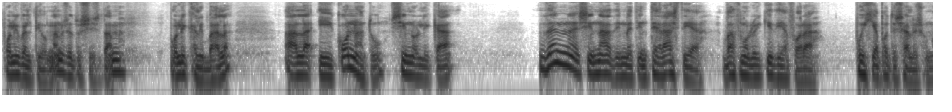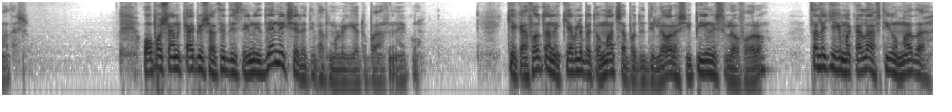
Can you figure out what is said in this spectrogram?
πολύ βελτιωμένος, δεν το συζητάμε, πολύ καλή μπάλα, αλλά η εικόνα του συνολικά δεν συνάδει με την τεράστια βαθμολογική διαφορά που είχε από τις άλλες ομάδες. Όπως αν κάποιος αυτή τη στιγμή δεν ήξερε τη βαθμολογία του Παναθηναϊκού και καθόταν και έβλεπε το μάτσα από την τηλεόραση ή πήγαινε στη λεωφόρο, θα λέγε μα καλά αυτή η ομάδα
